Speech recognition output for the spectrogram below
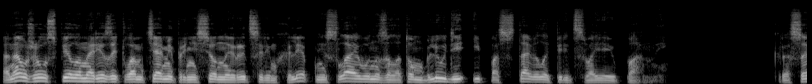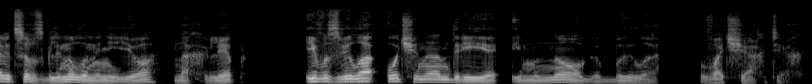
Она уже успела нарезать ломтями принесенный рыцарем хлеб, несла его на золотом блюде и поставила перед своей панной. Красавица взглянула на нее, на хлеб, и возвела очи на Андрея, и много было в очах тех.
